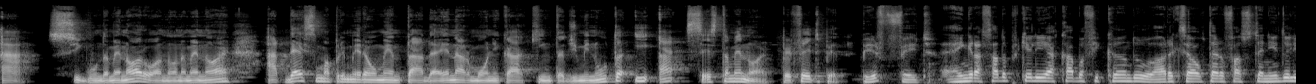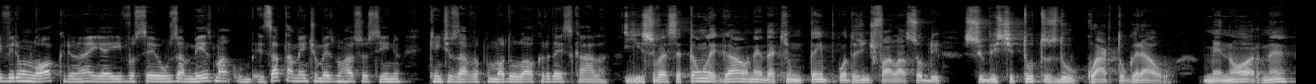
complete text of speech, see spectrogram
a segunda menor ou a nona menor, a décima primeira aumentada enarmônica, a quinta diminuta e a sexta menor. Perfeito, Pedro? Perfeito. É engraçado porque ele acaba ficando, a hora que você altera o Fá sustenido, ele vira um lócreo, né? E aí você usa a mesma, exatamente o mesmo raciocínio que a gente usava pro modo lócreo da escala. E isso vai ser tão legal, né? Daqui a um tempo, quando a gente falar sobre substitutos do quarto grau menor, né?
